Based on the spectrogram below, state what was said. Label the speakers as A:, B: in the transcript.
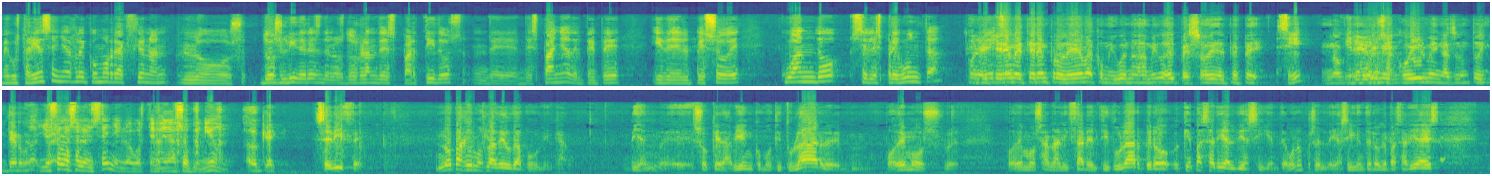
A: Me gustaría enseñarle cómo reaccionan los dos líderes de los dos grandes partidos de, de España, del PP y del PSOE, cuando se les pregunta por
B: me quiere
A: hecho-
B: meter en problemas con mis buenos amigos del PSOE y del PP.
A: Sí.
B: No quiero inmiscuirme en asuntos internos.
A: No, yo solo se lo enseño y luego usted me da su opinión.
B: Ok.
C: Se dice, no paguemos la deuda pública. Bien, eh, eso queda bien como titular, eh, podemos, eh, podemos analizar el titular, pero ¿qué pasaría el día siguiente? Bueno, pues el día siguiente lo que pasaría es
